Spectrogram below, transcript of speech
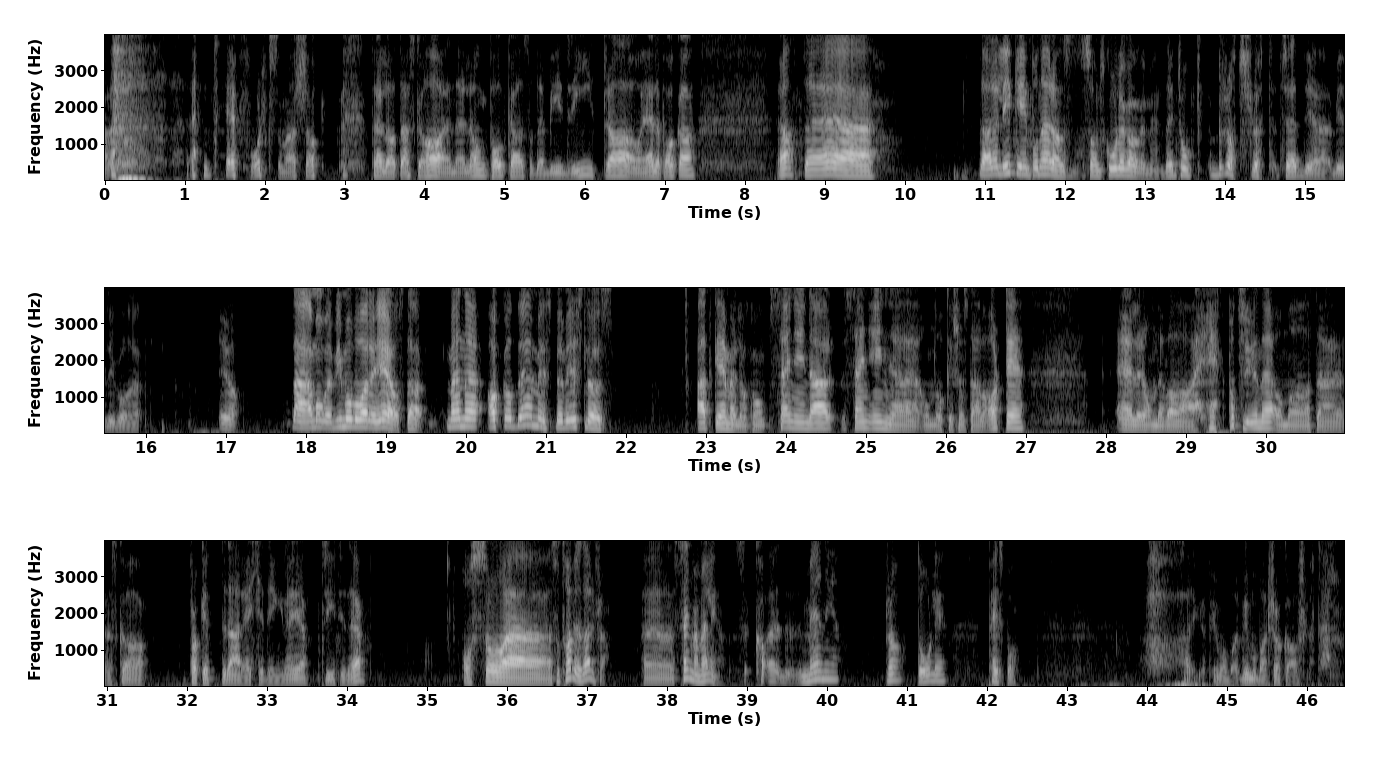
en del folk som har sagt til at jeg skal ha en lang podkast, og det blir dritbra og hele pakka. Ja, det er Det er like imponerende som skolegangen min. Den tok brått slutt tredje videregående. Ja. Nei, må, vi må bare gi oss der. Men eh, akademisk bevisstløs at gmail.com. Send inn der. Send inn eh, om dere syns det var artig. Eller om det var helt på trynet om at jeg skal Fuck it, det der er ikke din greie. Drit i det. Og så, eh, så tar vi det derifra. Eh, send meg meldinger. Eh, meninger? Bra? Dårlig? Peis på. Herregud, vi må bare, vi må bare trykke avslutt her.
